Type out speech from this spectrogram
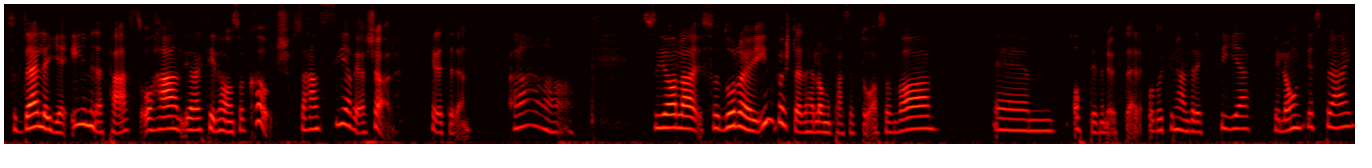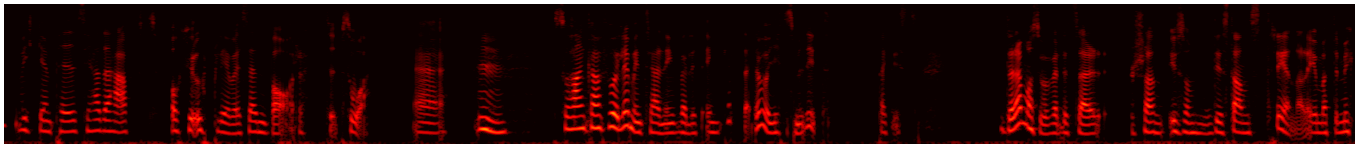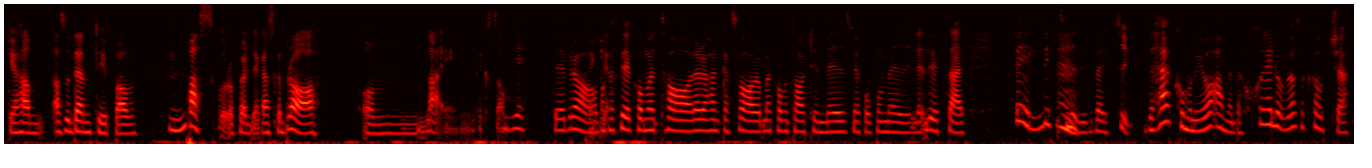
Så där lägger jag in mina pass och han, jag har lagt till honom som coach. Så han ser vad jag kör hela tiden. Ah, Så, jag la, så då la jag in första det här långpasset då som var ehm, 80 minuter. Och då kunde han direkt se hur långt jag sprang, vilken pace jag hade haft och hur upplevelsen var. Typ så. Eh, mm. så han kan följa min träning väldigt enkelt där. Det var jättesmidigt. Faktiskt. Det där måste vara väldigt så här som distanstränare, i och med att det är mycket han, alltså den typ av Mm. pass går att följa ganska bra online liksom. Jättebra. Man kan skriva kommentarer och han kan svara med kommentarer till mig som jag får på mejlen. Du vet så här, väldigt Mm. smidigt verktyg. Det här kommer nog jag använda själv om jag ska coacha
